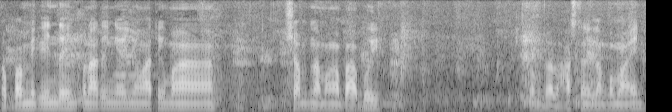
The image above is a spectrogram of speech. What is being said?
Papamilindahin po natin ngayon yung ating mga siyam na mga baboy. Itong lalakas na nilang kumain.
